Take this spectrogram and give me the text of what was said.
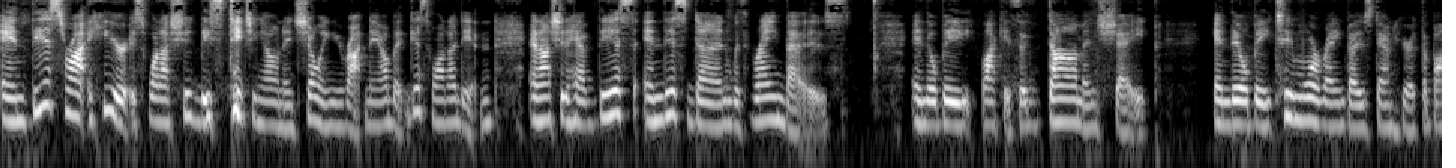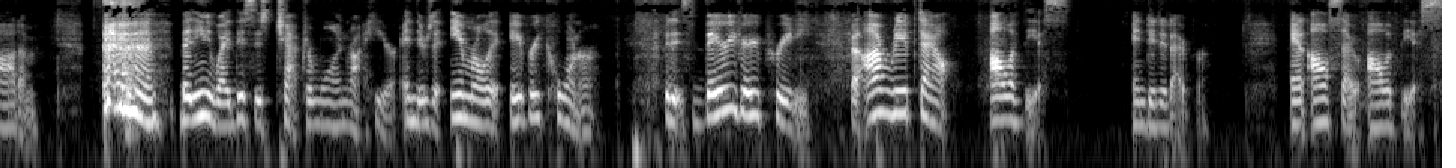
And this right here is what I should be stitching on and showing you right now. But guess what? I didn't. And I should have this and this done with rainbows. And there'll be like it's a diamond shape. And there'll be two more rainbows down here at the bottom. but anyway, this is chapter one right here. And there's an emerald at every corner. But it's very, very pretty. But I ripped out all of this and did it over. And also all of this.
